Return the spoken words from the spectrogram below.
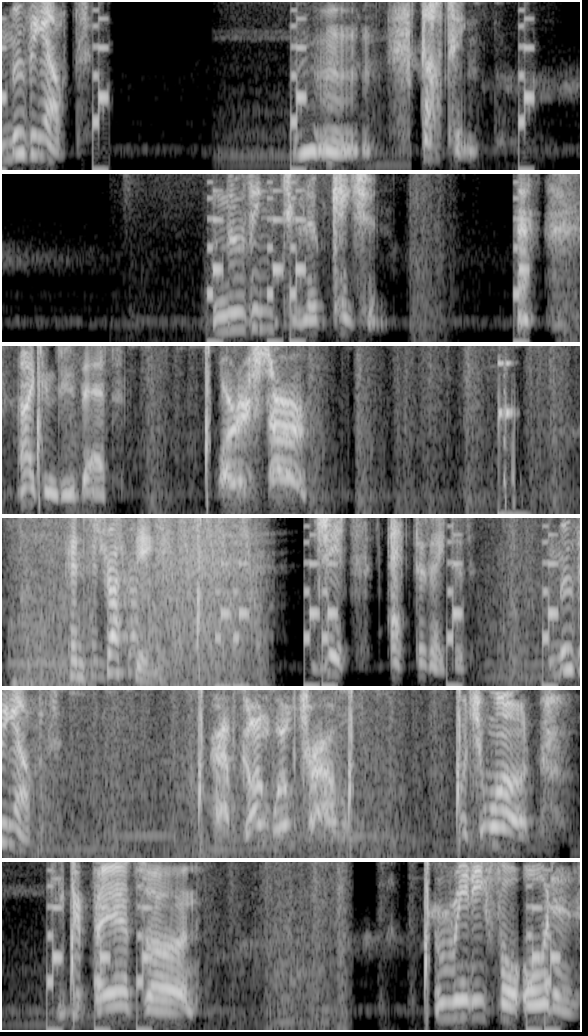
Moving out. Hmm, scouting. Moving to location. I can do that. Orders, sir. Constructing. Jets activated. Moving out. Have gun will travel. What you want? Keep your pants on. Ready for orders.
